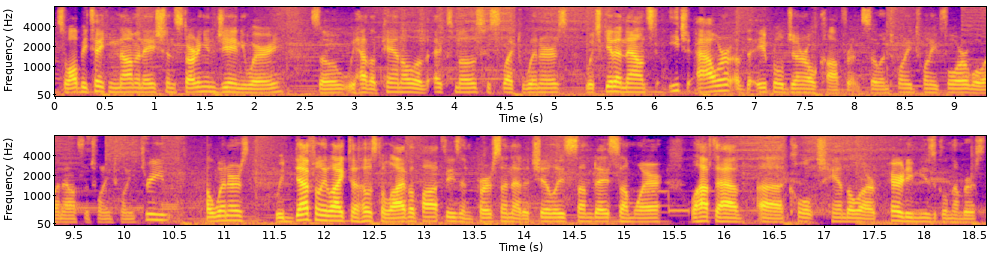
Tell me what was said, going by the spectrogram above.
So I'll be taking nominations starting in January. So we have a panel of Exmos who select winners, which get announced each hour of the April General Conference. So in 2024, we'll announce the 2023 winners. We'd definitely like to host a live aposties in person at a Chili's someday somewhere. We'll have to have uh, Colch handle our parody musical numbers.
